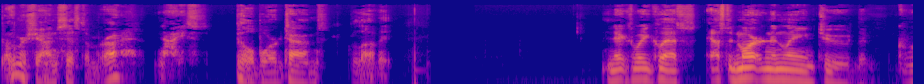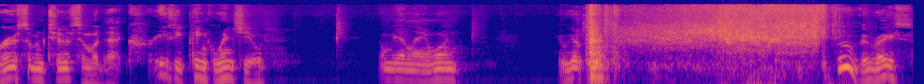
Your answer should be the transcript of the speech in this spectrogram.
Boomershine system, right? Nice. Billboard times. Love it. Next weight class, Aston Martin in lane two. The gruesome twosome with that crazy pink windshield. Gonna be in lane one. Here we go. Ooh, good race.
